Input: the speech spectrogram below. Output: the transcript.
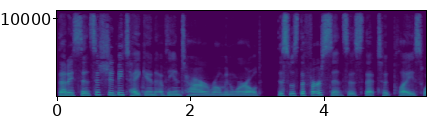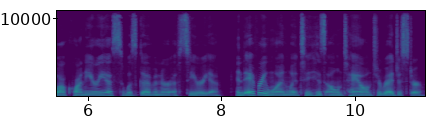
that a census should be taken of the entire Roman world. This was the first census that took place while Quirinius was governor of Syria, and everyone went to his own town to register.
